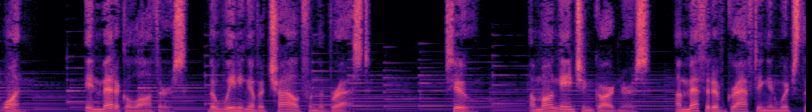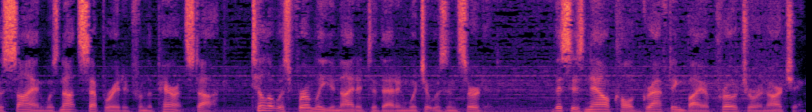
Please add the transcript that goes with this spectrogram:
1. In medical authors, the weaning of a child from the breast. 2. Among ancient gardeners, a method of grafting in which the scion was not separated from the parent stock, till it was firmly united to that in which it was inserted. This is now called grafting by approach or inarching.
